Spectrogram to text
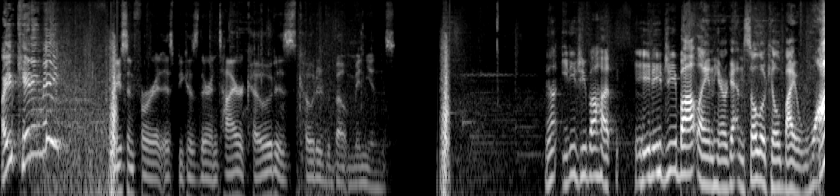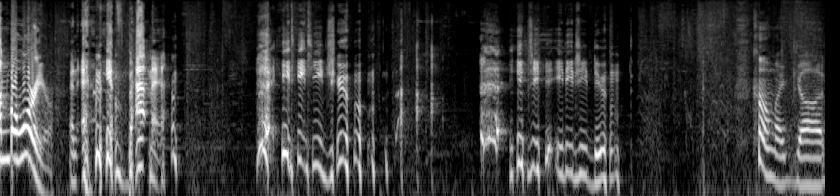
Are you kidding me? reason for it is because their entire code is coded about minions. Yeah, EDG bot. EDG bot lane here getting solo killed by Wamba Warrior, an enemy of Batman. EDG doomed. EDG, EDG doomed. Oh my god.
